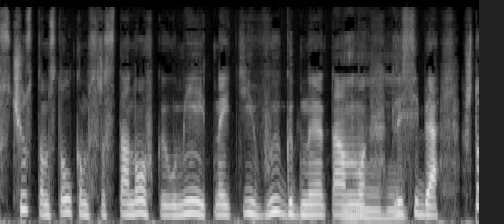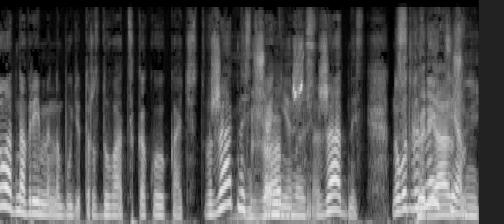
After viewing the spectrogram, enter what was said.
с чувством, с толком, с расстановкой, умеет найти выгодное там угу. для себя. Что одновременно будет раздуваться? Какое качество? Жадность, жадность. конечно, жадность. Но вот вы знаете,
